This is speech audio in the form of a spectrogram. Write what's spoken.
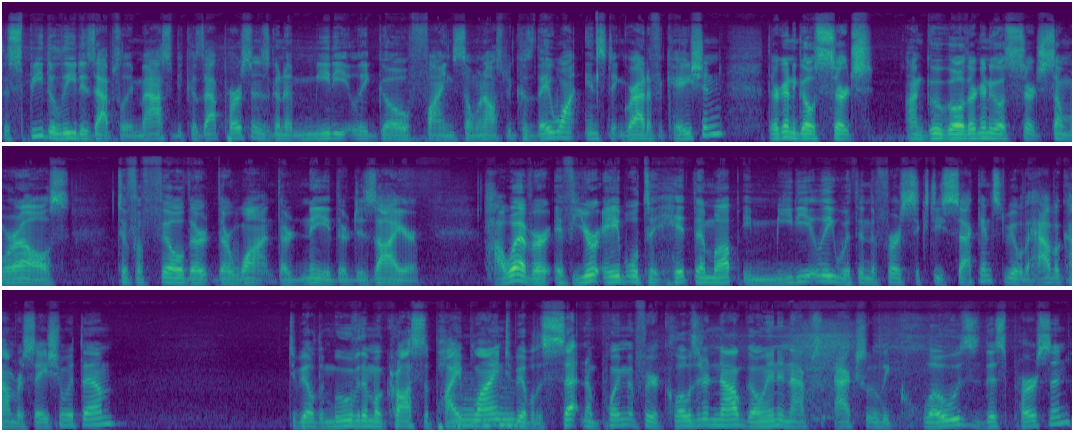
The speed to lead is absolutely massive because that person is going to immediately go find someone else because they want instant gratification. They're going to go search on Google. They're going to go search somewhere else to fulfill their, their want, their need, their desire. However, if you're able to hit them up immediately within the first 60 seconds to be able to have a conversation with them, to be able to move them across the pipeline, to be mm-hmm. able to set an appointment for your closer to now go in and actually close this person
